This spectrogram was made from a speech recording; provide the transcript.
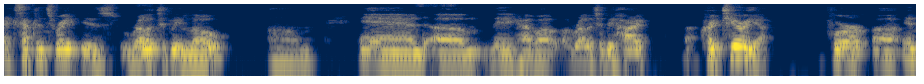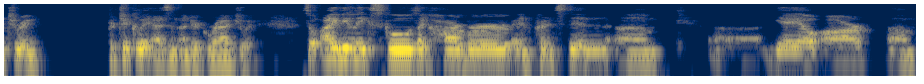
acceptance rate is relatively low, um, and um, they have a, a, relatively high uh, criteria for uh, entering, particularly as an undergraduate. So Ivy League schools like Harvard and Princeton, um, uh, Yale are um,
